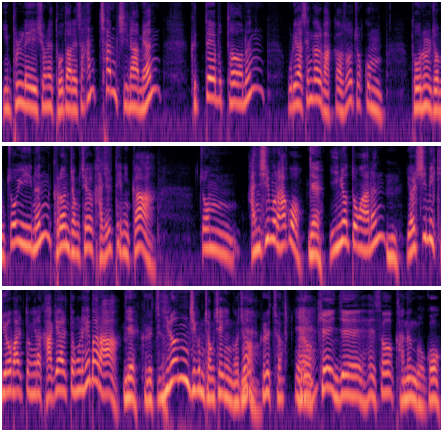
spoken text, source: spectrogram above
인플레이션에 도달해서 한참 지나면 그때부터는 우리가 생각을 바꿔서 조금 돈을 좀 쪼이는 그런 정책을 가질 테니까 좀 안심을 하고 예. 2년 동안은 음. 열심히 기업 활동이나 가게 활동을 해봐라. 예, 그렇죠. 이런 지금 정책인 거죠. 예, 그렇죠. 예. 그렇게 이제 해서 가는 거고.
